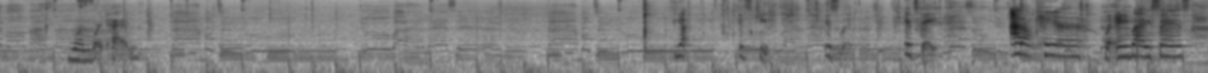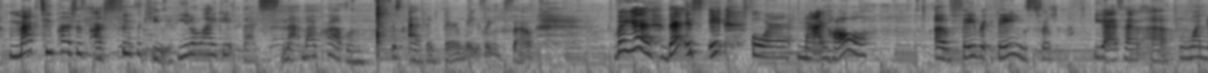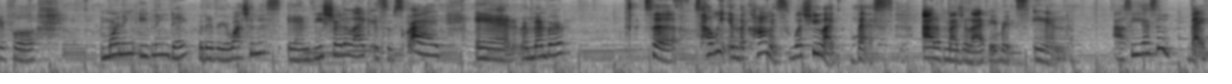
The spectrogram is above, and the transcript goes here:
one more time. Yep, it's cute, it's lit, it's great. I don't care what anybody says. My two purses are super cute. If you don't like it, that's not my problem because I think they're amazing. So, but yeah, that is it for my haul of favorite things for you guys have a wonderful morning, evening, day, whatever you're watching this. And be sure to like and subscribe. And remember to tell me in the comments what you like best out of my July favorites. And I'll see you guys soon. Bye.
